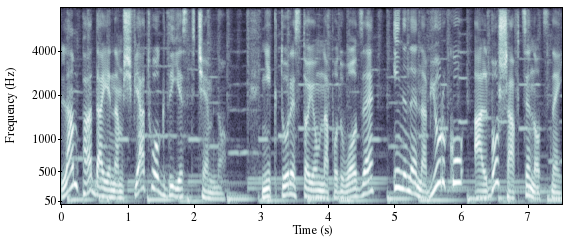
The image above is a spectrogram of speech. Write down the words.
Lampa daje nam światło, gdy jest ciemno. Niektóre stoją na podłodze, inne na biurku albo szafce nocnej.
